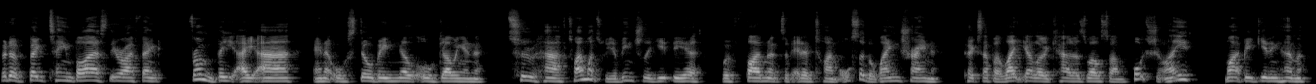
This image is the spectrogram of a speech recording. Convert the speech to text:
bit of big team bias there, I think, from VAR, and it will still be nil all going in to half time once we eventually get there with five minutes of added time. Also, the Waine train picks up a late yellow card as well, so unfortunately, might be getting him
